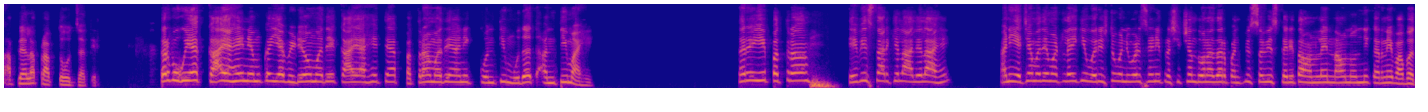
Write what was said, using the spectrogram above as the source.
आपल्याला प्राप्त होत जातील. तर बघूया काय आहे नेमकं या व्हिडिओमध्ये काय आहे त्या पत्रामध्ये आणि कोणती मुदत अंतिम आहे. तर हे पत्र तेवीस तारखेला आलेला आहे. आणि याच्यामध्ये म्हटलंय की वरिष्ठ व निवड श्रेणी प्रशिक्षण दोन हजार पंचवीस सव्वीस करिता ऑनलाईन नाव नोंदणी करण्याबाबत.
